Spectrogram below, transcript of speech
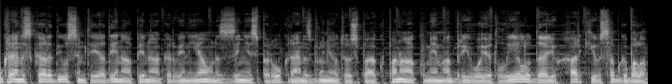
Ukrainas kara 200. dienā pienāk ar vien jaunas ziņas par Ukrainas bruņoto spēku panākumiem, atbrīvojot lielu daļu Harkivas apgabala.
